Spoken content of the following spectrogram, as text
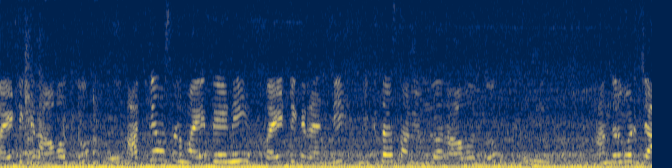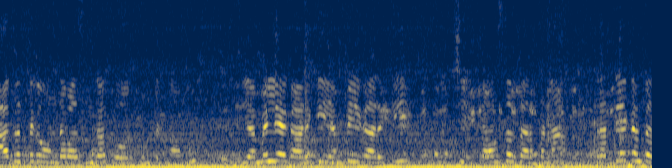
బయటికి రావద్దు. అత్యవసరం అయితేనే బయటికి రండి మిగతా సమయంలో రావద్దు. అందరూ కూడా జాగ్రత్తగా ఉండవలసిందిగా కోరుకుంటున్నాము. ఎమ్మెల్యే గారికి ఎంపీ గారికి ఉచ్చి కౌన్సిల్ తరఫున ప్రత్యేకంగా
